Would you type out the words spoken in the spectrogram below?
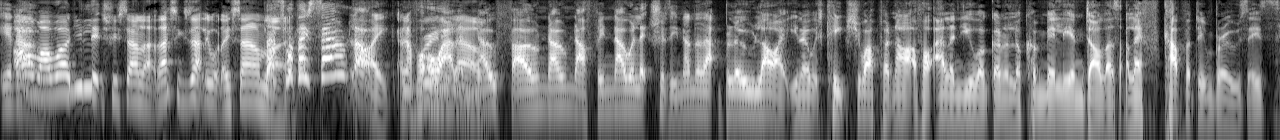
you oh, know. oh my word, you literally sound like that's exactly what they sound like. That's what they sound like. And They're I thought, really oh, Alan, loud. no phone, no nothing, no electricity, none of that blue light, you know, which keeps you up at night. I thought, Alan, you are going to look a million dollars. I left covered in bruises,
